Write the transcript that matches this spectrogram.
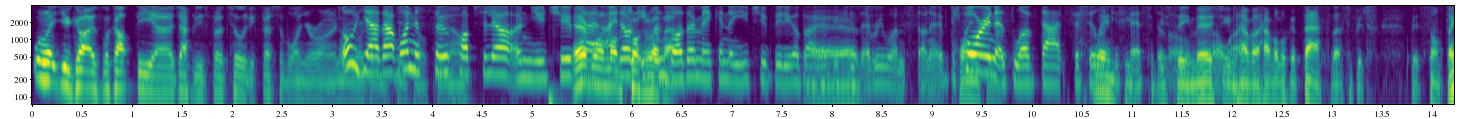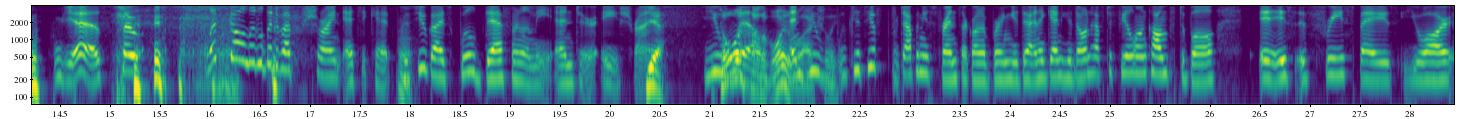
We'll let you guys look up the uh, Japanese fertility festival on your own. Oh yeah, that one is so now. popular on YouTube Everyone that I don't even bother making a YouTube video about it because everyone's done it. The foreigners love that fertility Plenty festival. to be seen there, so Oh, you can have a have a look at that. That's a bit bit something. Yes. So Let's go a little bit about shrine etiquette because you guys will definitely enter a shrine. Yes. You It's almost will. unavoidable, and you, actually. Because your Japanese friends are going to bring you there. And again, you don't have to feel uncomfortable. It is a free space. You are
